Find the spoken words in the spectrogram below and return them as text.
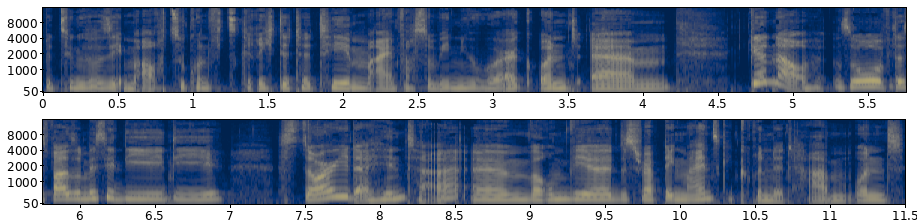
beziehungsweise eben auch zukunftsgerichtete Themen, einfach so wie New Work. Und ähm, Genau, so, das war so ein bisschen die, die Story dahinter, ähm, warum wir Disrupting Minds gegründet haben. Und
